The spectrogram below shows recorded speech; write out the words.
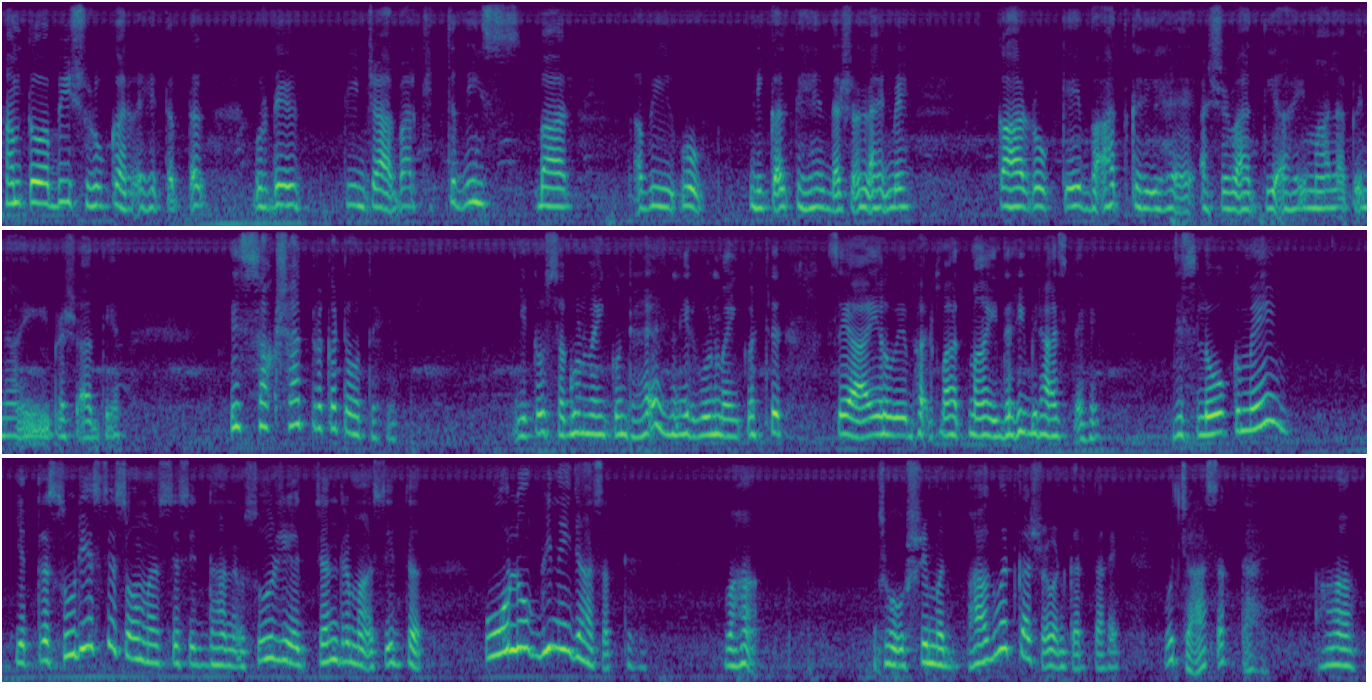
हम तो अभी शुरू कर रहे हैं, तब तक गुरुदेव तीन चार बार, कितनी बार अभी वो निकलते हैं दर्शन लाइन में। कार रोक के बात करी है, आशीर्वाद दिया है, माला पहनाई, प्रसाद दिया। इस साक्षात प्रकट होते हैं। ये तो सगुण वैकुंठ है, निर्गुण वैकुंठ से आए हुए परमात्मा इधर ही विराजते हैं। जिस लोक में यत्र सूर्य से सोम से सिद्धान, सूर्य चंद्रमा सिद्ध, वो लोग भी नहीं जा सकते हैं। वहाँ जो श्रीमद् भागवत का श्रवण करता है, वो जा सकता है। हाँ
